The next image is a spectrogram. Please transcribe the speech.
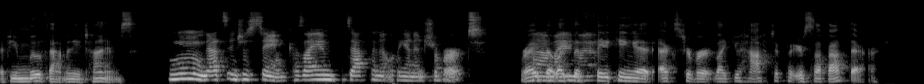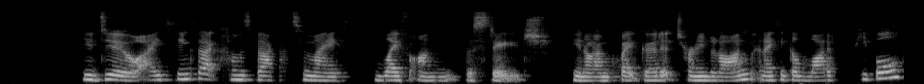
if you move that many times. Mm, that's interesting because I am definitely an introvert. Right. Um, but like I'm the a... faking it extrovert, like you have to put yourself out there. You do. I think that comes back to my life on the stage. You know, I'm quite good at turning it on. And I think a lot of people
